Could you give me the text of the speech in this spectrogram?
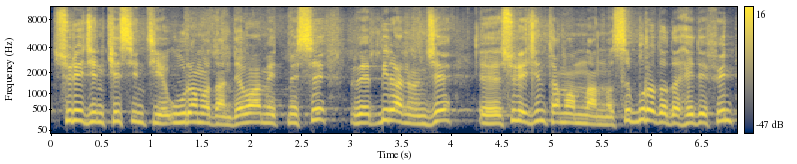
sürecin kesintiye uğramadan devam etmesi ve bir an önce sürecin tamamlanması. Burada da hedefin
